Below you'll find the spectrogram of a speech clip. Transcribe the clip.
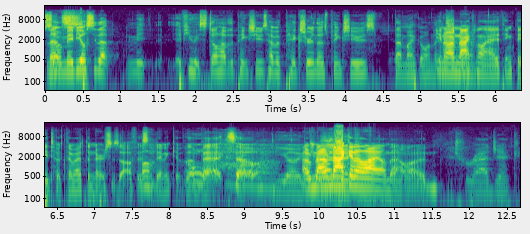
So maybe you'll see that. If you still have the pink shoes, have a picture in those pink shoes. That might go on the You know, I'm not gonna lie. I think they took them at the nurse's office Oh. and didn't give them Oh. back. So Yikes. I'm not, I'm not gonna lie on that one. Tragic.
